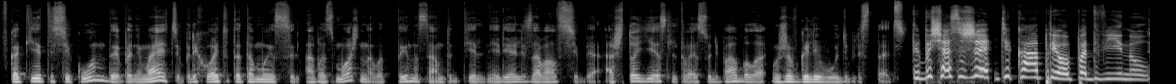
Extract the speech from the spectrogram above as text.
в какие-то секунды, понимаете, приходит вот эта мысль. А возможно, вот ты на самом-то деле не реализовал себя. А что если твоя судьба была уже в Голливуде блистать? Ты бы сейчас уже Ди Каприо подвинул.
